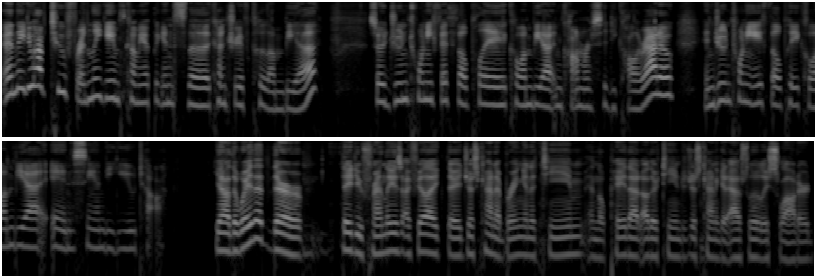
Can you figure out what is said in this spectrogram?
And they do have two friendly games coming up against the country of Colombia. So June 25th they'll play Colombia in Commerce City, Colorado, and June 28th they'll play Colombia in Sandy, Utah. Yeah, the way that they're they do friendlies, I feel like they just kind of bring in a team and they'll pay that other team to just kind of get absolutely slaughtered.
